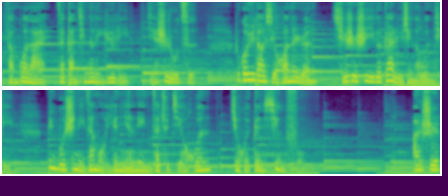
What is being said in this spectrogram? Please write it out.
反过来，在感情的领域里也是如此。如果遇到喜欢的人，其实是一个概率性的问题，并不是你在某一个年龄再去结婚就会更幸福。而是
